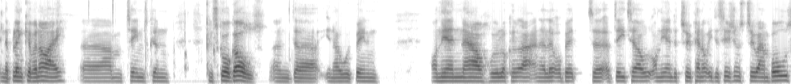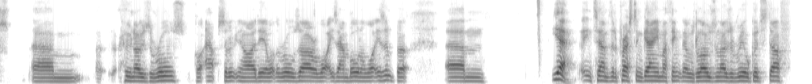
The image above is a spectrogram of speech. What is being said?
in the blink of an eye, um, teams can can score goals. And uh, you know we've been on the end now. We'll look at that in a little bit uh, of detail. On the end of two penalty decisions, two handballs. Um, who knows the rules? Got absolutely no idea what the rules are or what is handball and what isn't. But um, yeah, in terms of the Preston game, I think there was loads and loads of real good stuff,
